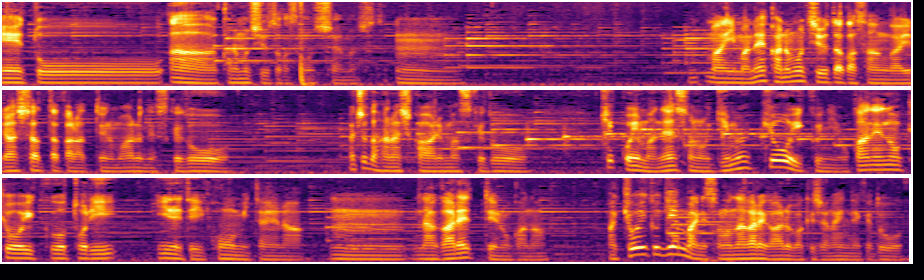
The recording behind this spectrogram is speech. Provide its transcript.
えっ、ー、とああ金持ち豊さんおっしゃいました。うん。まあ今ね金持ち豊さんがいらっしゃったからっていうのもあるんですけど、まあ、ちょっと話変わりますけど結構今ねその義務教育にお金の教育を取り入れていこうみたいなうん流れっていうのかな、まあ、教育現場にその流れがあるわけじゃないんだけど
